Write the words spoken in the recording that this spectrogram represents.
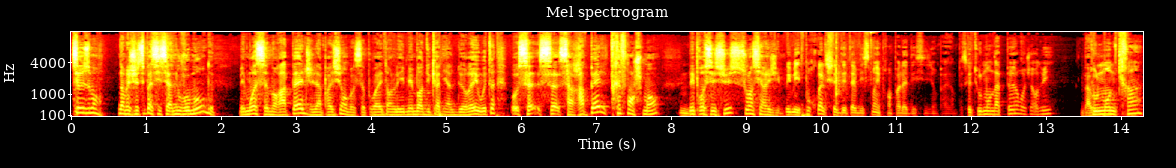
Sérieusement. Non, mais je ne sais pas si c'est un nouveau monde, mais moi, ça me rappelle, j'ai l'impression, bon, ça pourrait être dans les mémoires du cardinal de Ré ou autre, oh, ça, ça- ça rappelle très franchement les processus sous l'Ancien Régime. Oui, mais pourquoi le chef d'établissement ne prend pas la décision, par exemple? Parce que tout le monde a peur aujourd'hui? Bah Tout oui. le monde craint?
